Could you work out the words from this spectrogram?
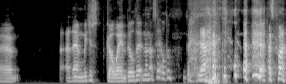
Um, and then we just go away and build it, and then that's it, all done. yeah, it's fun.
